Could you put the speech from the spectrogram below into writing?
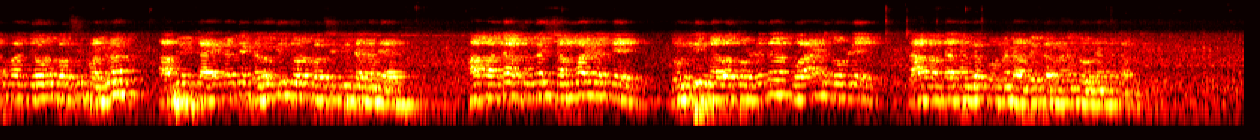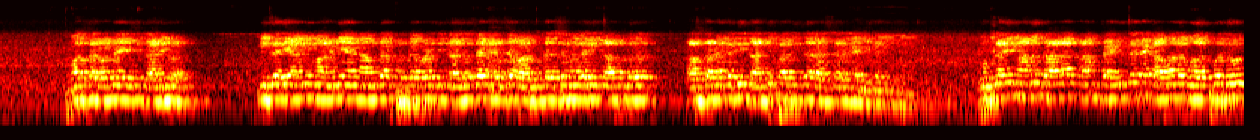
तुम्हाला जेवढं बक्षीस म्हटलं आपले कार्यकर्ते ठरवतील तेवढं बक्षीस मी त्यांना द्या. हा मतदारसंघ शंभर टक्के दोन तीन गावं सोडले तर वार्ड सोडले हा मतदारसंघ पूर्ण डांबरीकरणाने जोडण्याचं काम केलं. मग सर्वांना याची जाणीव आहे. मी कधी आम्ही माननीय नामदार प्रतापरावजी जाधव साहेब यांच्या मार्गदर्शनाखाली काम करत असताना कधी जातीपातीचं राजकारण या ठिकाणी कुठलाही माणूस आला काम सांगितलं त्या कामाला महत्त्व देऊन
